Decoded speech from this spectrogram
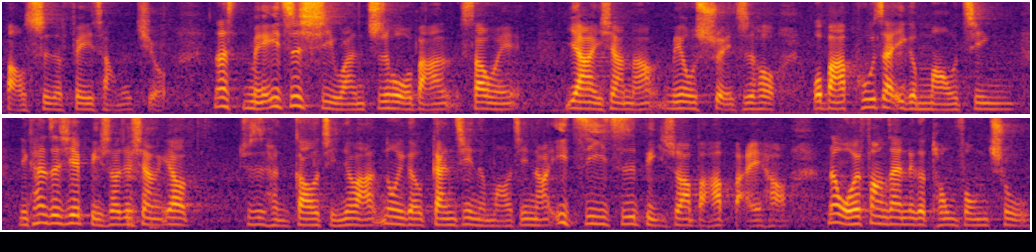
保持的非常的久。那每一支洗完之后，我把它稍微。压一下，然后没有水之后，我把它铺在一个毛巾。你看这些笔刷就像要，就是很高级，你就把它弄一个干净的毛巾，然后一支一支笔刷把它摆好。那我会放在那个通风处，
